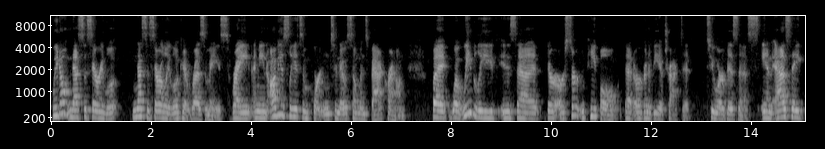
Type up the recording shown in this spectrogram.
we don't necessarily look necessarily look at resumes right i mean obviously it's important to know someone's background but what we believe is that there are certain people that are going to be attracted to our business and as they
